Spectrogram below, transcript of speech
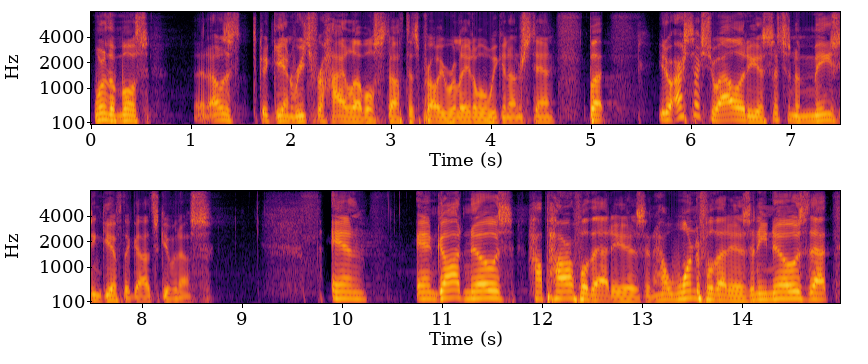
One of the most, and I'll just again reach for high level stuff that's probably relatable, we can understand. But you know, our sexuality is such an amazing gift that God's given us. And and God knows how powerful that is and how wonderful that is. And He knows that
